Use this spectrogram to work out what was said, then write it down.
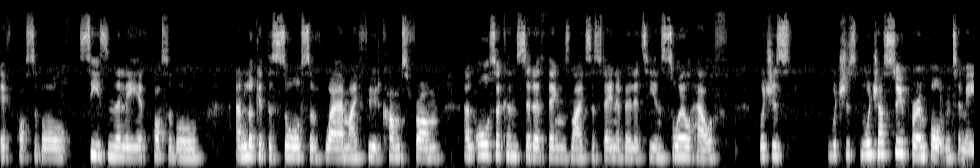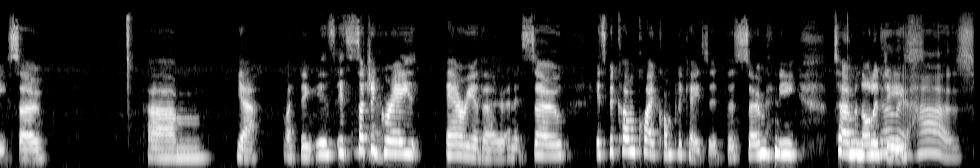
if possible, seasonally if possible, and look at the source of where my food comes from, and also consider things like sustainability and soil health, which is which is which are super important to me. So, um, yeah, I think it's it's such okay. a grey area though, and it's so it's become quite complicated. There's so many terminologies. No, it has,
